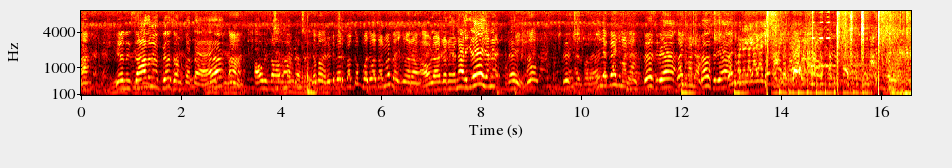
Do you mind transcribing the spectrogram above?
ஆ, சாதமா பேசணும்னு பார்த்தா ஆ. அவளுக்கு சாதமா பேசணும் ரெண்டு பேரும் பக்கம் பொதுவாக பேசிட்டு வரோம் என்ன அடிக்கிறேன் என்ன டேய் ஆ, இல்ல பேச மாட்டேன் பேசுவியா பேச மாட்டேன் பேசுறியா Oh, my God.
